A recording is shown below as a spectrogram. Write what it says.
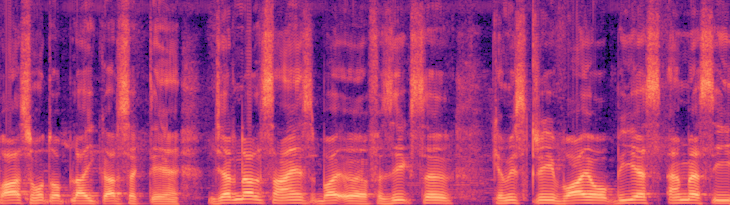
pass हों तो अप्लाई कर सकते हैं। General science physics chemistry bio B S M S C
